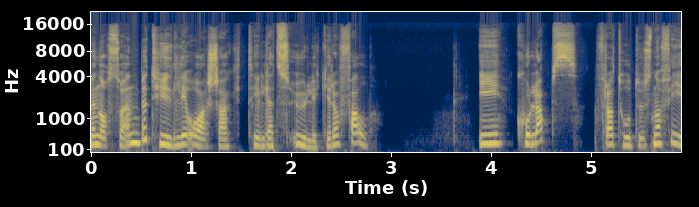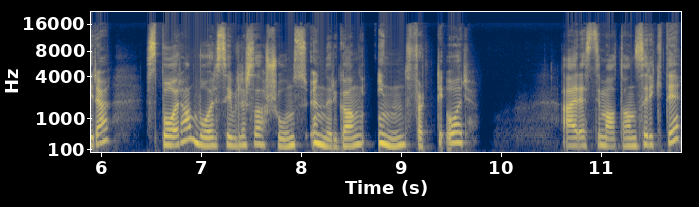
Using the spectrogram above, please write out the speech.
men også en betydelig årsak til dets ulykker og fall. I Kollaps fra 2004 spår han vår sivilisasjons undergang innen 40 år. Er estimatet hans riktig,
